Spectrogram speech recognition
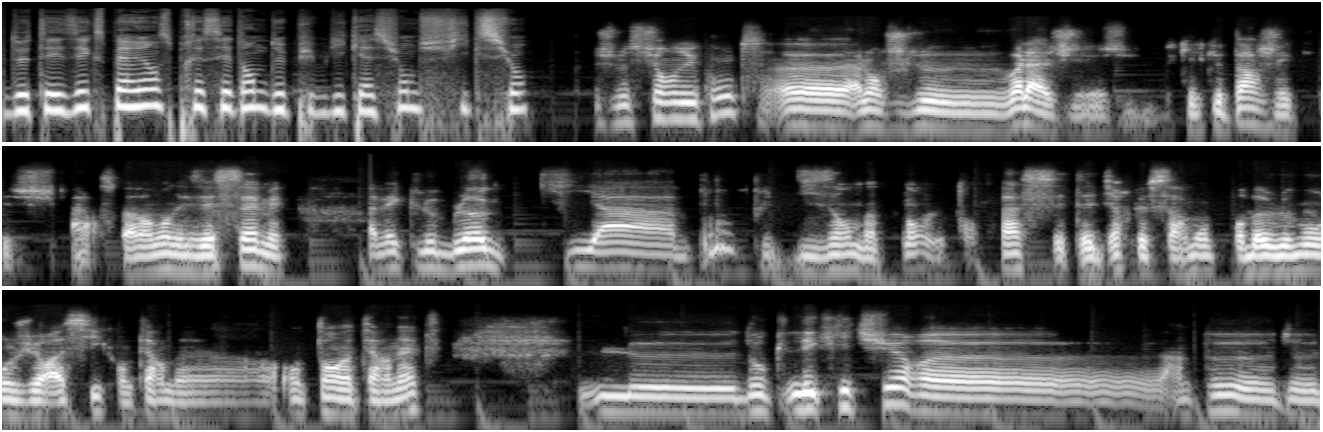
de tes expériences précédentes de publication de fiction? Je me suis rendu compte, alors je voilà, quelque part, alors c'est pas vraiment des essais, mais avec le blog qui a plus de 10 ans maintenant, le temps passe, c'est-à-dire que ça remonte probablement au Jurassique en termes euh, en temps internet. Donc l'écriture euh, un peu de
